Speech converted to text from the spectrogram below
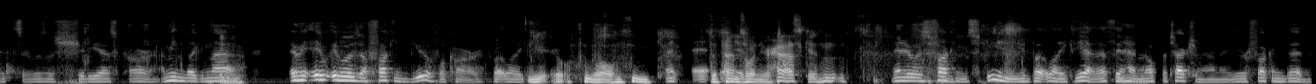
it's it was a shitty ass car. I mean, like not. Yeah. I mean, it, it was a fucking beautiful car, but like, Yeah, well, and, and- and depends it, when you're asking. and it was fucking speedy, but like, yeah, that thing had no protection on it. You were fucking dead.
